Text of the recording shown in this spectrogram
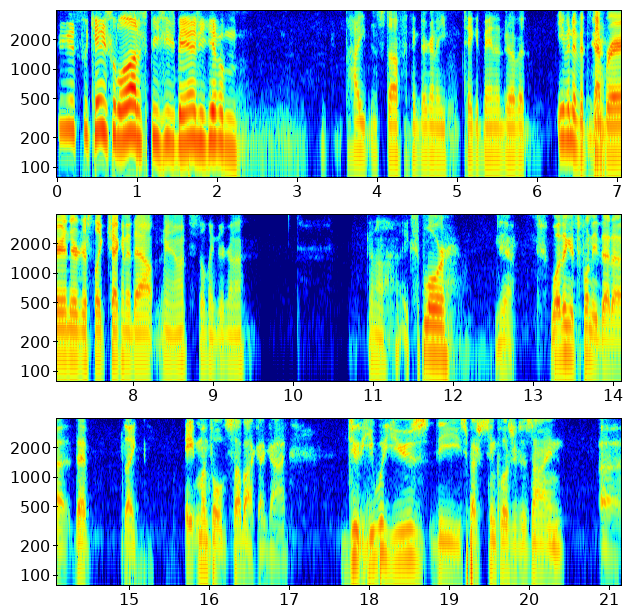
It's the case with a lot of species, man. You give them height and stuff. I think they're going to take advantage of it, even if it's Yeah. temporary and they're just like checking it out. You know, I still think they're gonna gonna explore. Yeah. Well, I think it's funny that uh that like eight month old Suboc I got, dude, he would use the specialty enclosure design uh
